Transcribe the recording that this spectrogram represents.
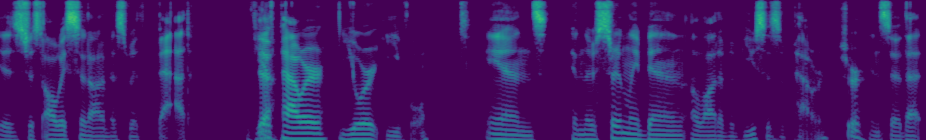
is just always synonymous with bad. If you Yeah. have power, you're evil. And and there's certainly been a lot of abuses of power. Sure. And so that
